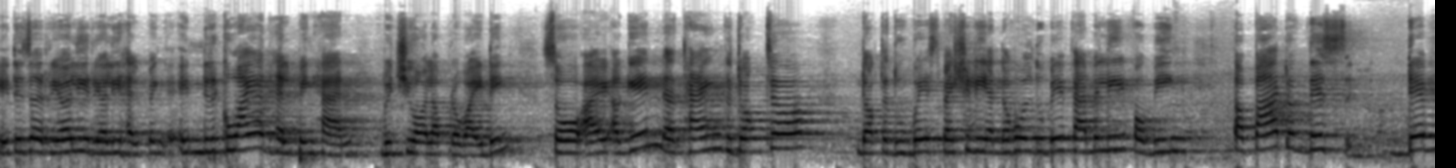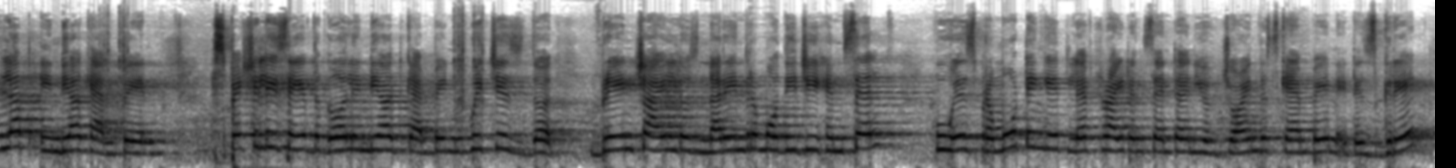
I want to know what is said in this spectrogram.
it is a really, really helping, required helping hand which you all are providing. So I again uh, thank Dr. Dr. Dubey especially and the whole Dubey family for being a part of this Develop India campaign, especially Save the Girl India campaign, which is the brainchild of Narendra Modi ji himself, who is promoting it left, right, and center. And you have joined this campaign. It is great.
